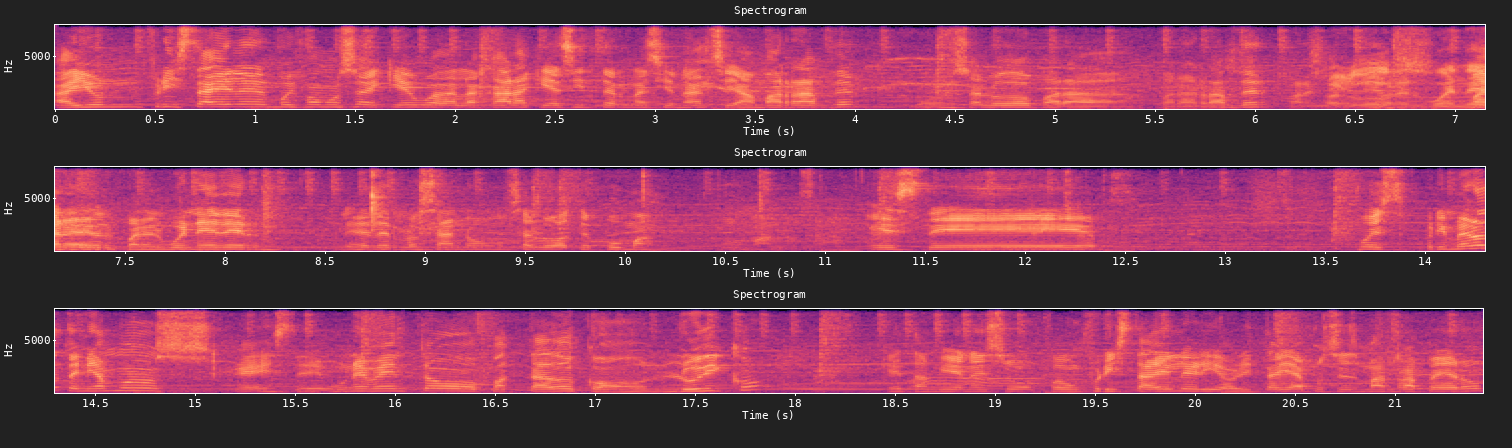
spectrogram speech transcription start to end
Hay un freestyler muy famoso de aquí de Guadalajara que es internacional, se llama Raptor. Un saludo para, para Raptor. Para Saludos. Para el buen para Eder. el, para el buen Eder, Eder Lozano, un saludote Puma. Este, pues primero teníamos este, un evento pactado con Lúdico, que también eso fue un freestyler y ahorita ya pues es más rapero.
